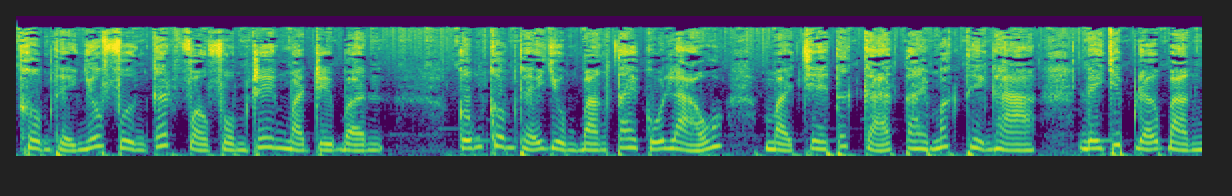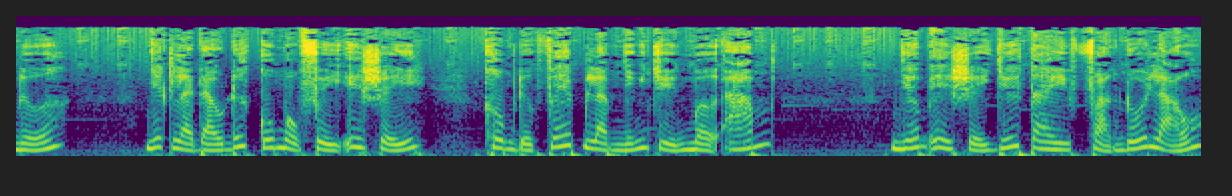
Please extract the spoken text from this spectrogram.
Không thể nhốt Phương Cách vào phòng riêng mà trị bệnh. Cũng không thể dùng bàn tay của lão Mà che tất cả tai mắt thiên hạ Để giúp đỡ bạn nữa. Nhất là đạo đức của một vị y sĩ, Không được phép làm những chuyện mờ ám. Nhóm y sĩ dưới tay phản đối lão.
